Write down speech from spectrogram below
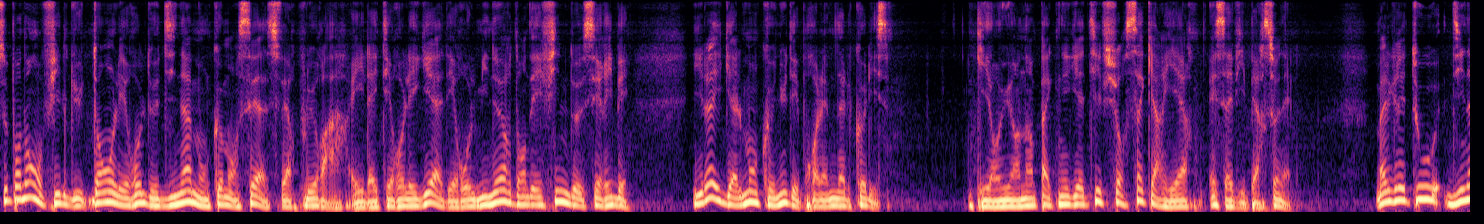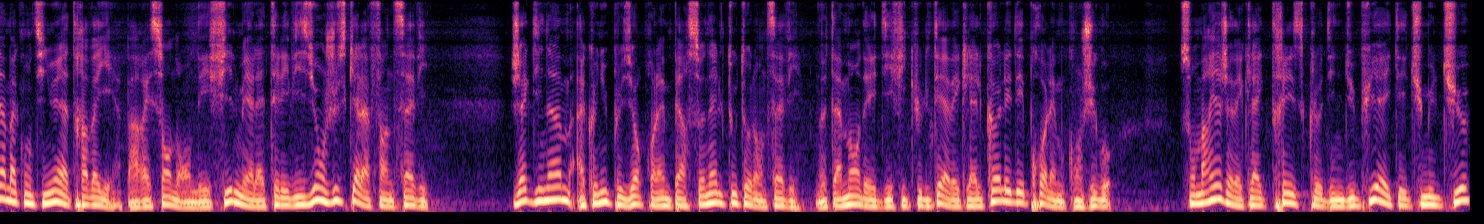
Cependant, au fil du temps, les rôles de Dinam ont commencé à se faire plus rares et il a été relégué à des rôles mineurs dans des films de série B. Il a également connu des problèmes d'alcoolisme, qui ont eu un impact négatif sur sa carrière et sa vie personnelle. Malgré tout, Dinam a continué à travailler, apparaissant dans des films et à la télévision jusqu'à la fin de sa vie. Jacques Dinam a connu plusieurs problèmes personnels tout au long de sa vie, notamment des difficultés avec l'alcool et des problèmes conjugaux. Son mariage avec l'actrice Claudine Dupuis a été tumultueux,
